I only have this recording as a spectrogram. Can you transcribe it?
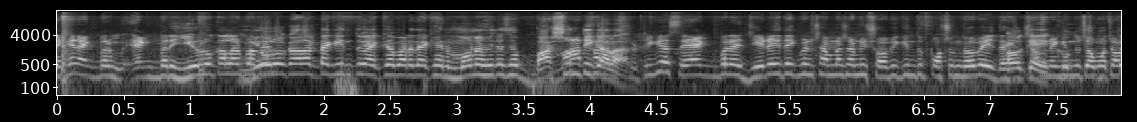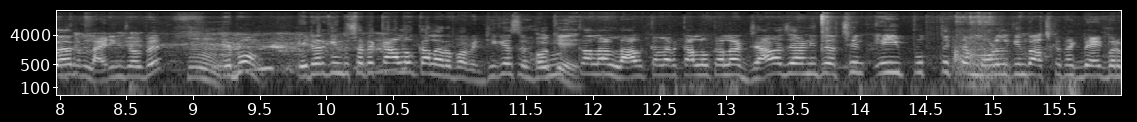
দেখেন একবার একবার ইয়েলো কালার ইয়েলো কালারটা কিন্তু একেবারে দেখেন মনে হইতেছে বাসন্তী কালার ঠিক আছে? একবারে যেটাই দেখবেন সামনাসামনি সবই কিন্তু পছন্দ হবে। এই দেখেন সামনে কিন্তু চমৎকার। লাইটিং জ্বলবে। এবং এটার কিন্তু সাথে কালো কালারও পাবেন ঠিক আছে? হলুদ কালার লাল কালার কালো কালার যারা যারা নিতে যাচ্ছেন এই প্রত্যেকটা মডেল কিন্তু আজকে থাকবে একবার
